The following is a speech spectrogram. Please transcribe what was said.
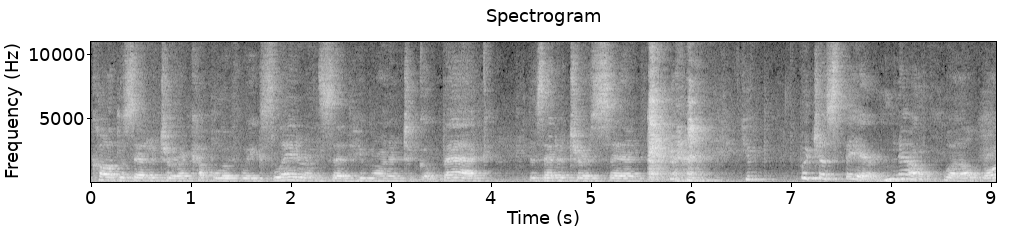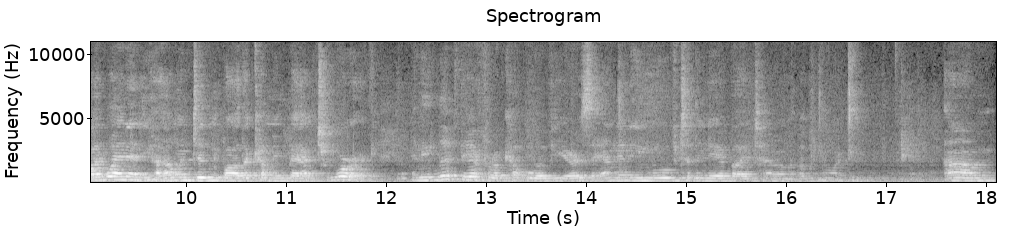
called his editor a couple of weeks later and said he wanted to go back. His editor said, you were just there. No. Well, Rod went anyhow and didn't bother coming back to work. And he lived there for a couple of years and then he moved to the nearby town of Norton. Um,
